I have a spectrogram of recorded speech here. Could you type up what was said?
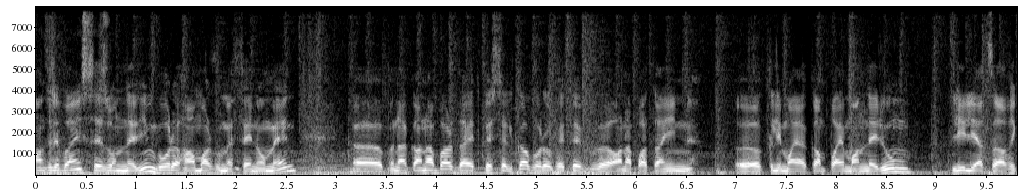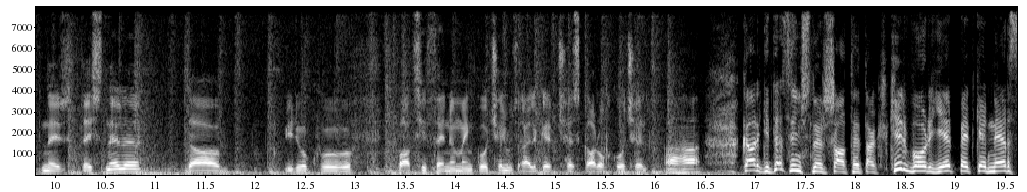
անձրևային սեզոններին, որը համարվում է ֆենոմեն։ Բնականաբար դա այդպես էլ կա, որովհետև անապատային կլիմայական պայմաններում լիլիա ծաղիկներ տեսնելը դա իրոք բացի ֆենոմեն կոչելուց այլ կերպ չես կարող կոչել։ Ահա։ Կար գիտես ինչն էր շատ հետաքրքիր, որ երբ պետք է ներս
